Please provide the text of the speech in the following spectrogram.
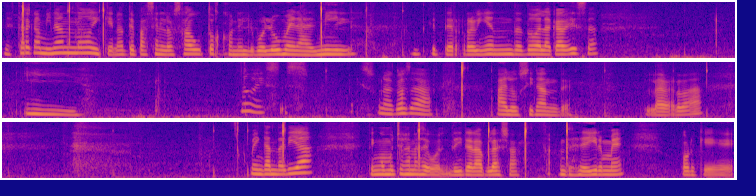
de estar caminando y que no te pasen los autos con el volumen al mil, que te revienta toda la cabeza. Y... No, es, es, es una cosa alucinante, la verdad. Me encantaría, tengo muchas ganas de, de ir a la playa antes de irme, porque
